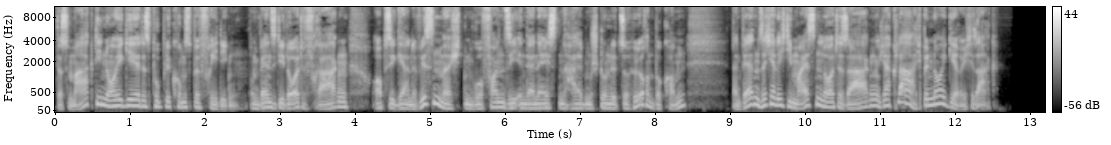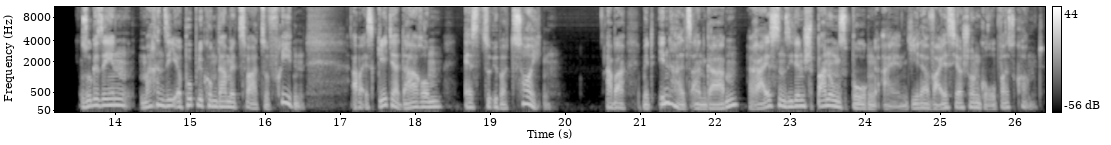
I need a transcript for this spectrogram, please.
das mag die Neugier des Publikums befriedigen. Und wenn Sie die Leute fragen, ob sie gerne wissen möchten, wovon Sie in der nächsten halben Stunde zu hören bekommen, dann werden sicherlich die meisten Leute sagen, ja klar, ich bin neugierig, sag. So gesehen machen sie ihr Publikum damit zwar zufrieden, aber es geht ja darum, es zu überzeugen. Aber mit Inhaltsangaben reißen sie den Spannungsbogen ein, jeder weiß ja schon grob, was kommt.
